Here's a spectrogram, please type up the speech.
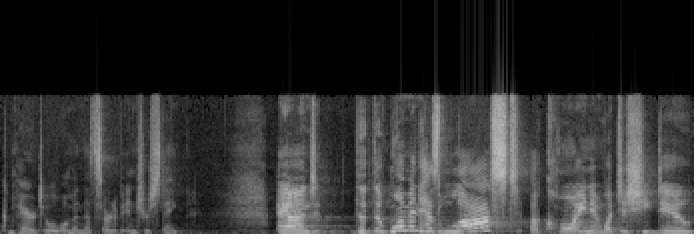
compared to a woman. That's sort of interesting. And the, the woman has lost a coin, and what does she do?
